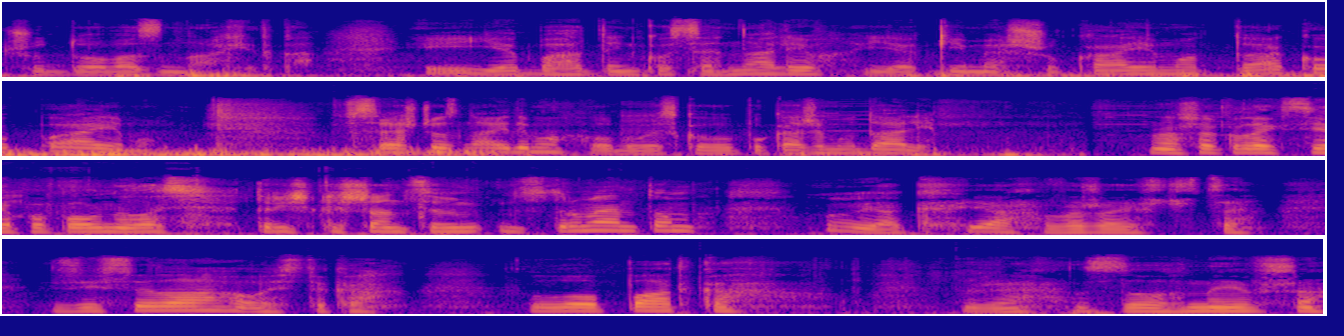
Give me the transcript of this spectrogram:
чудова знахідка. І є багатенько сигналів, які ми шукаємо та копаємо. Все, що знайдемо, обов'язково покажемо далі. Наша колекція поповнилась трішки шансовим інструментом. Ну як, я вважаю, що це зі села. Ось така лопатка, вже зогнивша,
